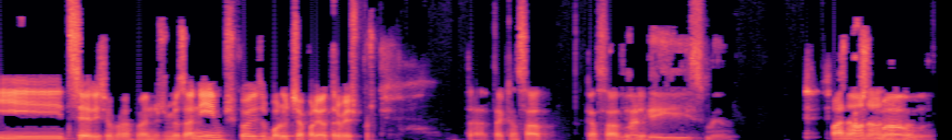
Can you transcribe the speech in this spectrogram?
E de séries, pá, vai nos meus animes, coisa. Boruto já parei outra vez porque está tá cansado. Cansado. Larga isso, man. Ah, não, não, não. mal.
